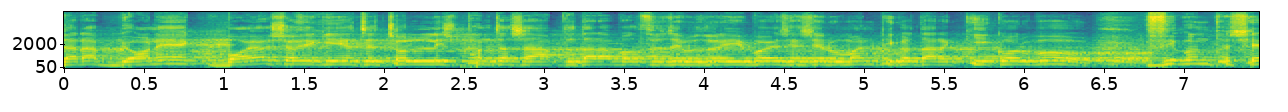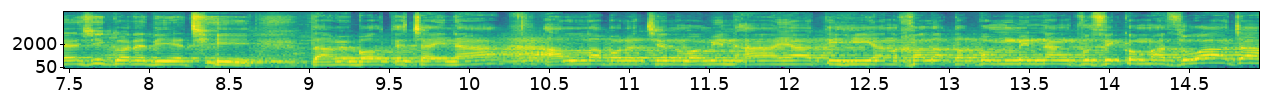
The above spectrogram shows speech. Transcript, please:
যারা অনেক বয়স হয়ে গিয়েছে, চল্লিশ, পঞ্চাশ আপ, তো তারা বলছে যে, হুজুর, এই বয়সে এসে রোমান্টিকতা কি করব? জীবন তো শেষই করে দিয়েছি। তা আমি বলতে চাই না। আল্লাহ বলেছেন, ওয়ামিন আয়াতিহি আন খালাকাকুম মিন আনফুসিকুম আজওয়াজা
